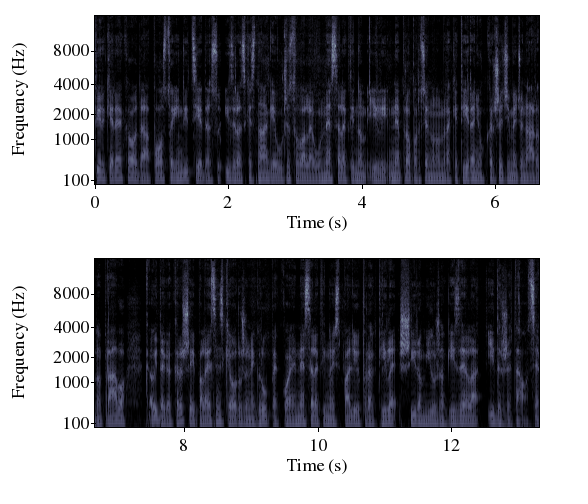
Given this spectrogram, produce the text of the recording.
Tirk je rekao da postoje indicije da su izraelske snage učestvovale u neselektivnom ili neproporcionalnom raketiranju kršeći međunarodno pravo, kao i da ga krše i palestinske oružane grupe koje neselektivno ispaljuju projektile širom južnog Izraela i drže taoce.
